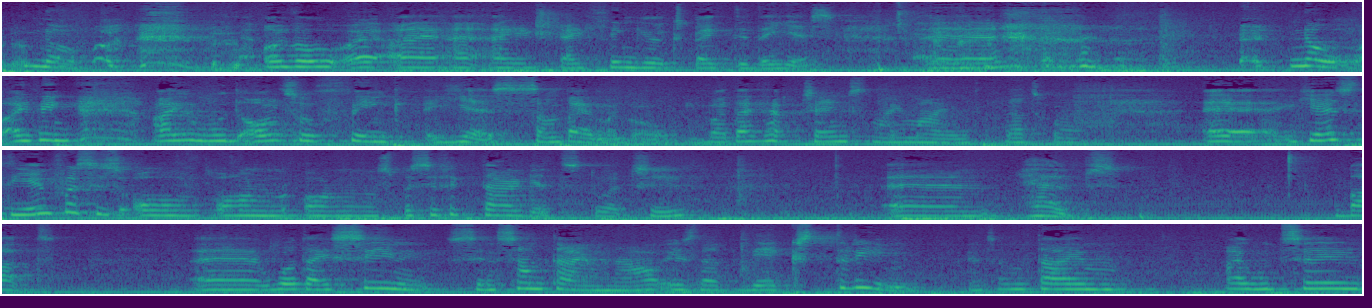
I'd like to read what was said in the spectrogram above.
No. Although I, I, I, I, think you expected a yes. Uh, no, I think I would also think yes some time ago, but I have changed my mind. That's why. Uh, yes, the emphasis of, on, on specific targets to achieve um, helps, but uh, what I see since some time now is that the extreme and sometimes I would say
